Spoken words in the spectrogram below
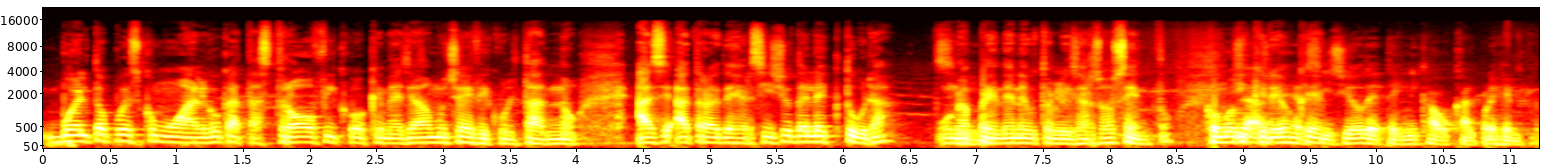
vuelto pues como algo catastrófico, que me haya dado mucha dificultad, no. Hace- a través de ejercicios de lectura, uno Sí. aprende a neutralizar su acento. ¿Cómo y se hace un creo que- ejercicio de técnica vocal, por ejemplo?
